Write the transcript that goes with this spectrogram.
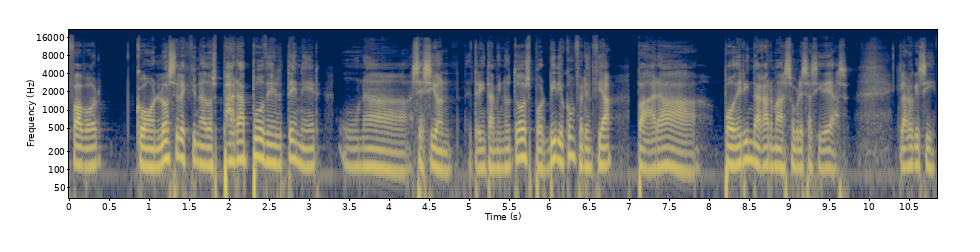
favor, con los seleccionados para poder tener una sesión de 30 minutos por videoconferencia para poder indagar más sobre esas ideas. Claro que sí.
